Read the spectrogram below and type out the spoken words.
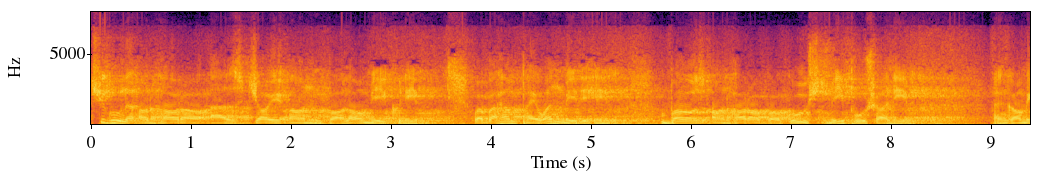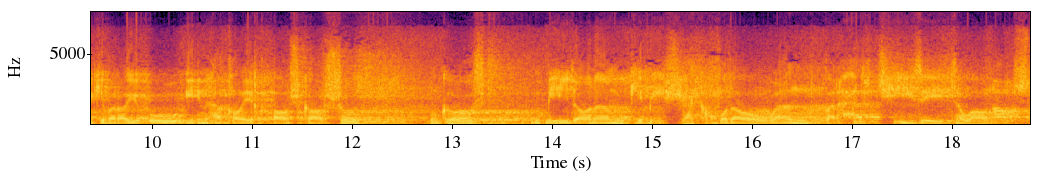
چگونه آنها را از جای آن بالا می کنیم و به هم پیوند می دهیم باز آنها را با گوشت می پوشانیم هنگامی که برای او این حقایق آشکار شد گفت می‌دانم که بیشک خداوند بر هر چیزی تواناست.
